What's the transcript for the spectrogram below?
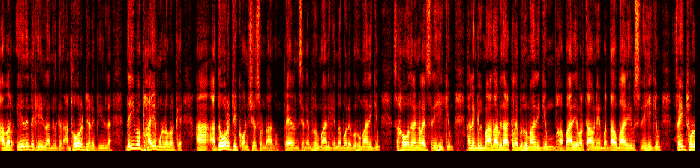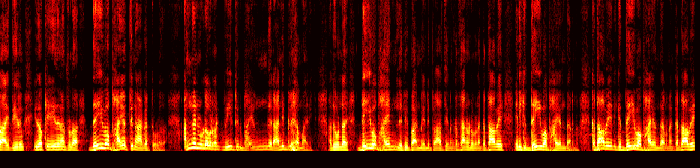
അവർ ഏതിന്റെ കീഴിലാണ് നിൽക്കുന്നത്? അതോറിറ്റിയുടെ കീഴിലാണ് ദൈവഭയമുള്ളവർക്ക് ആ അതോറിറ്റി കോൺഷ്യസ് ഉണ്ടാകും. പേരൻസിനെ ബഹുമാനിക്കേണ്ട പോലെ ബഹുമാനിക്കും. സഹോദരങ്ങളെ സ്നേഹിക്കും. അല്ലെങ്കിൽ മാതാപിതാക്കളെ ബഹുമാനിക്കും. ഭാര്യ ഭർത്താവിനെയും ഭർത്താവ് ഭാര്യയും സ്നേഹിക്കും ഫെയ്ത്ത്ഫുള്ളായി തീരും ഇതൊക്കെ ഏതിനകത്തുള്ള? ദൈവഭയത്തിനകത്തുള്ളത്. അങ്ങനെയുള്ളവരുടെ വീട്ടിൽ ഭയങ്കര അനുഗ്രഹമായിരിക്കും. അതുകൊണ്ട് ദൈവഭയം ലഭിക്കാൻ വേണ്ടി പ്രാർത്ഥിക്കണം കർത്താവിനോട് പറയണം കർത്താവെ എനിക്ക് ദൈവഭയം തരണം. കർത്താവെ എനിക്ക് ദൈവഭയം തരണം. കർത്താവെ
